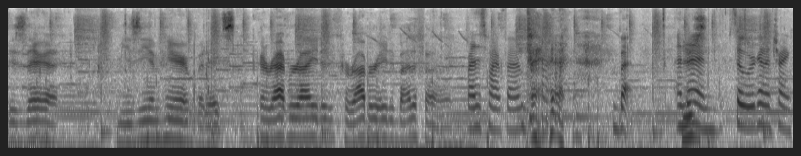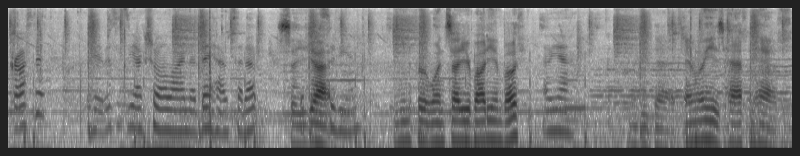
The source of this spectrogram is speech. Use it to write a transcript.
is there a museum here, but it's corroborated corroborated by the phone. By the smartphone. but, and then, so we're gonna try and cross it. Okay, this is the actual line that they have set up. So you got, you gonna put one side of your body in both? Oh yeah. Look at that. Emily is half and half.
